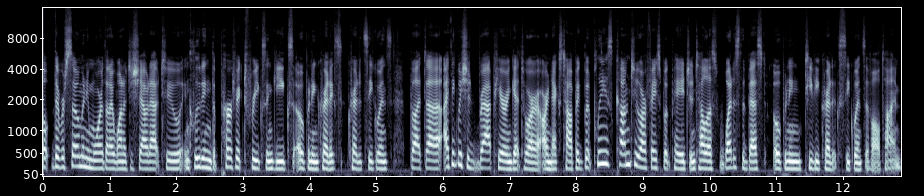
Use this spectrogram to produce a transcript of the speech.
Well, there were so many more that I wanted to shout out to, including the perfect Freaks and Geeks opening credits credit sequence. But uh, I think we should wrap here and get to our, our next topic. But please come to our Facebook page and tell us what is the best opening TV credits sequence of all time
